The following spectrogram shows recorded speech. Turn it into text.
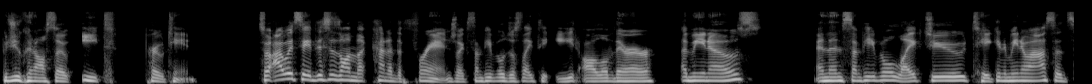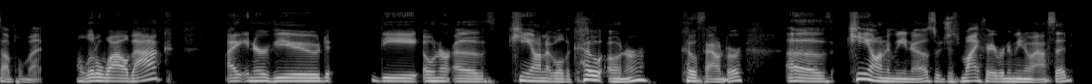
but you can also eat protein. So, I would say this is on the kind of the fringe. Like some people just like to eat all of their aminos. And then some people like to take an amino acid supplement. A little while back, I interviewed the owner of Kion, well, the co owner, co founder of Kion Aminos, which is my favorite amino acid.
